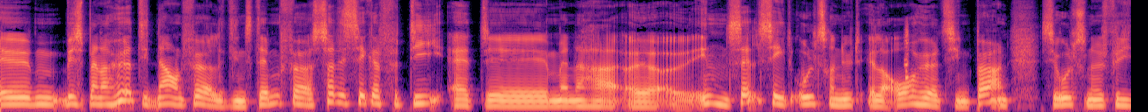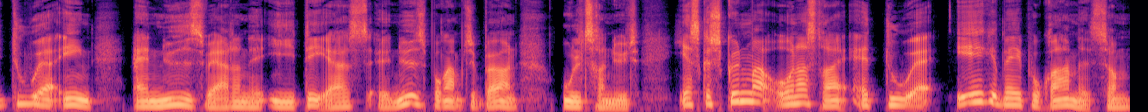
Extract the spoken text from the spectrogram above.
Øh, hvis man har hørt dit navn før, eller din stemme før, så er det sikkert fordi, at øh, man har øh, enten selv set Ultranyt, eller overhørt sine børn se Ultranyt, fordi du er en af nyhedsværterne i DR's øh, nyhedsprogram til børn, Ultranyt. Jeg skal skynde mig at understrege, at du er ikke med i programmet som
